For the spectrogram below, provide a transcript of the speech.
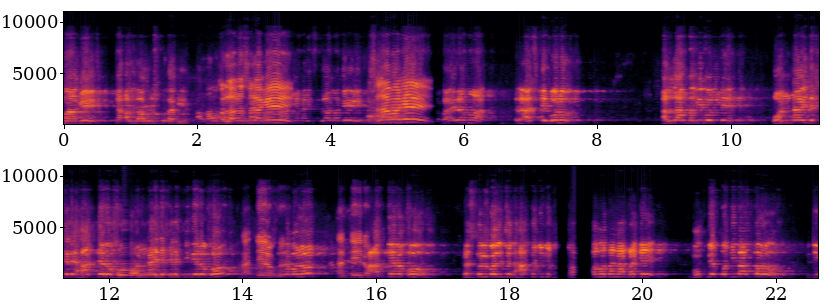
মা আগে না আল্লাহ রসুল আগে? আল্লাহ রসুল আগে। ইসলাম আগে? ইসলাম আগে। ভাইরা আমার আজকে বলুন। আল্লাহ নবী বললেন অন্যায় দেখলে হাত দিয়ে রাখো অন্যায় দেখলে কি দিয়ে রাখো? হাত দিয়ে রাখো। বলো। হাত দিয়ে রাখো। হাত দিয়ে রাখো। রসুল বলছেন হাতে যদি ক্ষমতা না থাকে মুখ দিয়ে প্রতিবাদ করো। যদি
